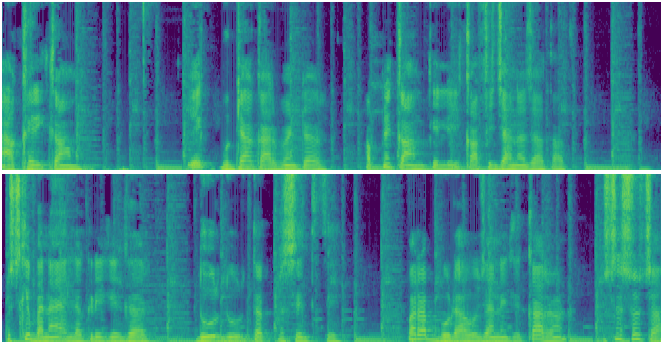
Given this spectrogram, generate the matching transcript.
आखिरी काम। एक बुढ़ा कारपेंटर अपने काम के लिए काफ़ी जाना जाता था। उसके बनाए लकड़ी के घर दूर दूर तक प्रसिद्ध थे। पर अब बूढ़ा हो जाने के कारण उसने सोचा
